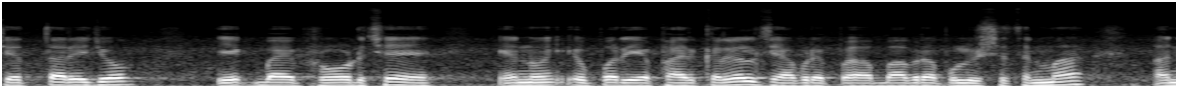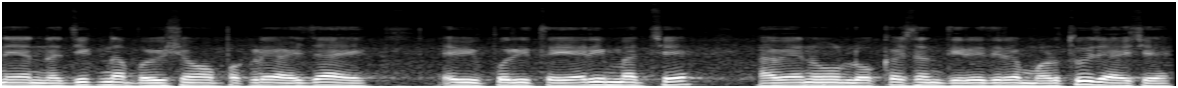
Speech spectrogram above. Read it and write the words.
ચેતતા રહેજો. એક બાય ફ્રોડ છે, એનો ઉપર એફઆઈઆર કરેલ છે આપણે બાબરા પોલીસ સ્ટેશનમાં અને નજીકના ભવિષ્યમાં પકડાઈ જાય એવી પૂરી તૈયારીમાં જ છે. હવે એનું લોકેશન ધીરે ધીરે મળતું જાય છે.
